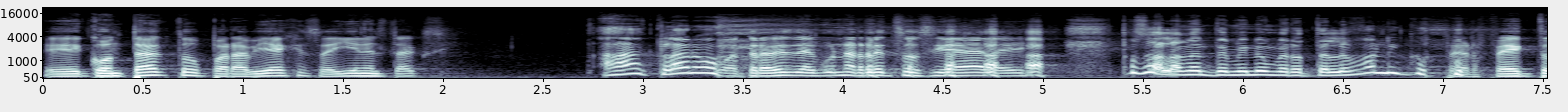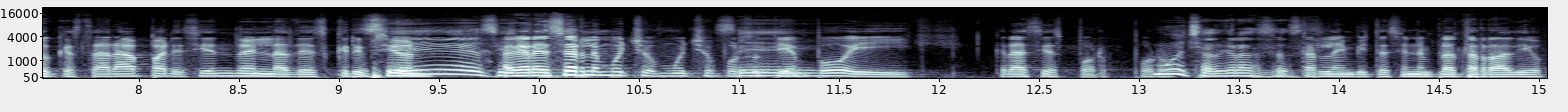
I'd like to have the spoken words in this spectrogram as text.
Eh, contacto para viajes ahí en el taxi Ah, claro. o a través de alguna red social. ahí. Pues solamente mi número telefónico. Perfecto, que estará apareciendo en la descripción. Sí, sí. Agradecerle mucho, mucho por su tiempo y gracias por, por Muchas gracias. aceptar la invitación en Plata Radio.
